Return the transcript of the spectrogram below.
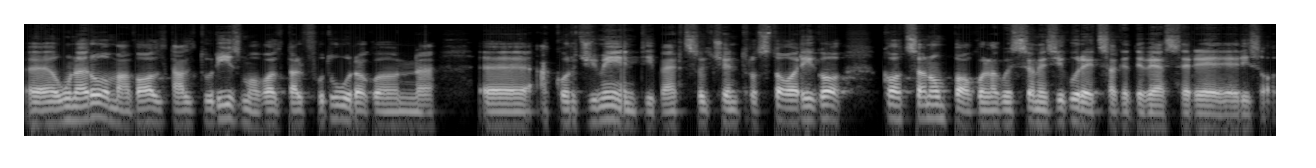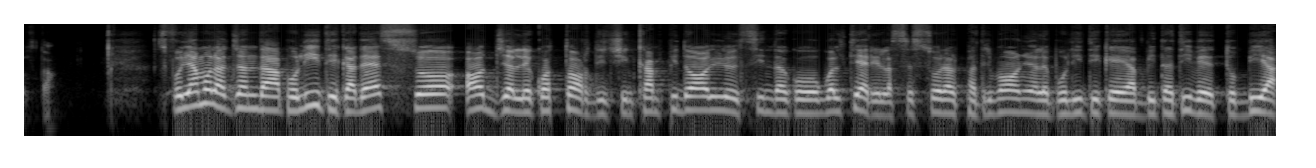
eh, una Roma volta al turismo, volta al futuro con eh, accorgimenti verso il centro storico, cozzano un po' con la questione sicurezza che deve essere risolta. Sfogliamo l'agenda politica adesso. Oggi alle 14 in Campidoglio il sindaco Gualtieri e l'assessore al patrimonio e alle politiche abitative Tobia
